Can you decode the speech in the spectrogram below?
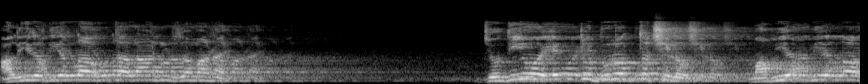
আলী রদি আল্লাহ জমানায়। যদিও একটু দূরত্ব ছিল, মাবিয়া রদি আল্লাহ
